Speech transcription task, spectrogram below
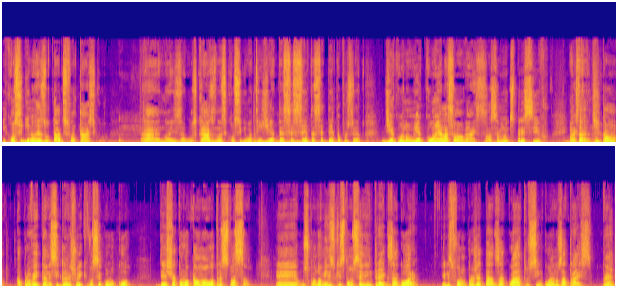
e conseguindo resultados fantásticos. Tá? Tá. Nós, em alguns casos, nós conseguimos atingir até 60%, 70% de economia com relação ao gás. Nossa, é muito expressivo. Bastante. Então, então, aproveitando esse gancho aí que você colocou, deixa eu colocar uma outra situação. É, os condomínios que estão sendo entregues agora, eles foram projetados há quatro, cinco anos atrás, né?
